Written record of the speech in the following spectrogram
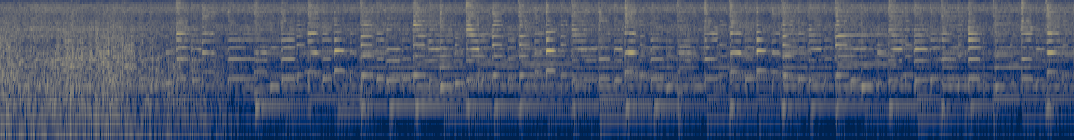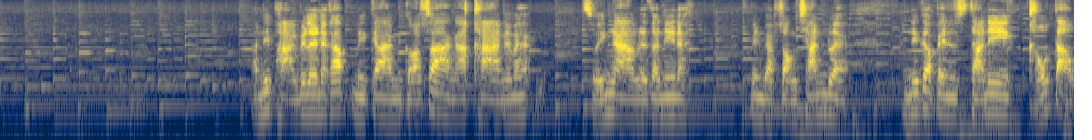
นนี้ผ่านไปเลยนะครับ มีการก่อสร้างอาคารใช่ไหมสวยงามเลยตอนนี้นะ เป็นแบบสองชั้นด้วย อันนี้ก็เป็นสถานีเขาเต่า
